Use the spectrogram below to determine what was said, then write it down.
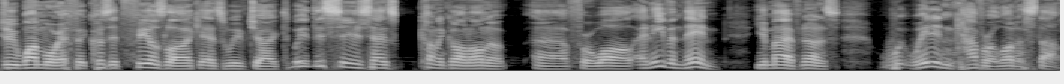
do one more effort because it feels like, as we've joked, we, this series has kind of gone on a, uh, for a while, and even then, you may have noticed we, we didn't cover a lot of stuff.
